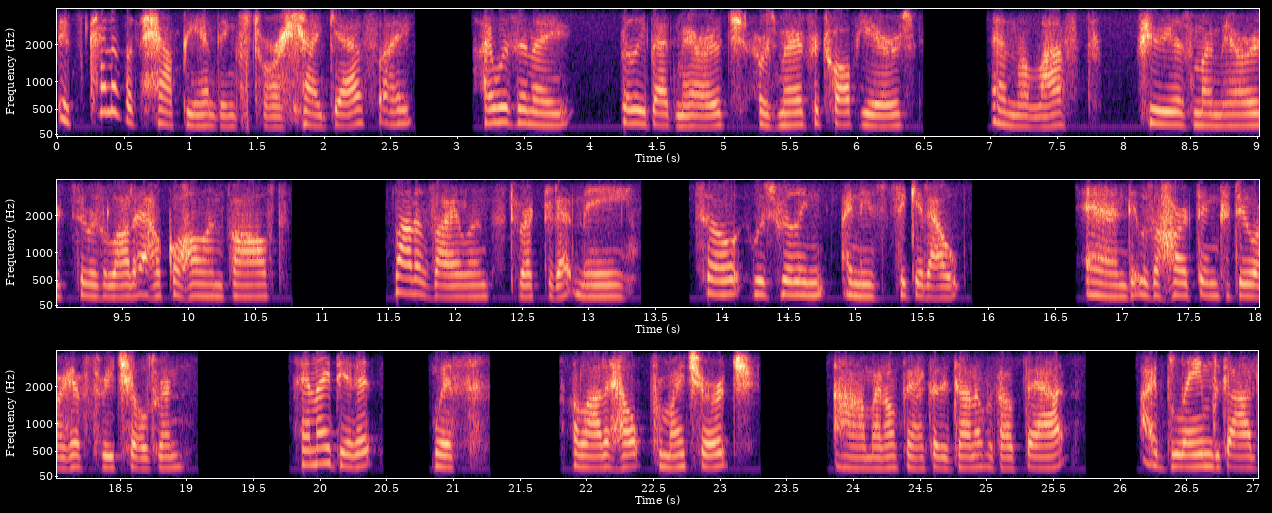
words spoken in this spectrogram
It's kind of a happy ending story, I guess. I I was in a really bad marriage. I was married for 12 years, and the last few years of my marriage, there was a lot of alcohol involved, a lot of violence directed at me. So it was really, I needed to get out. And it was a hard thing to do. I have three children. And I did it with a lot of help from my church. Um, I don't think I could have done it without that. I blamed God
